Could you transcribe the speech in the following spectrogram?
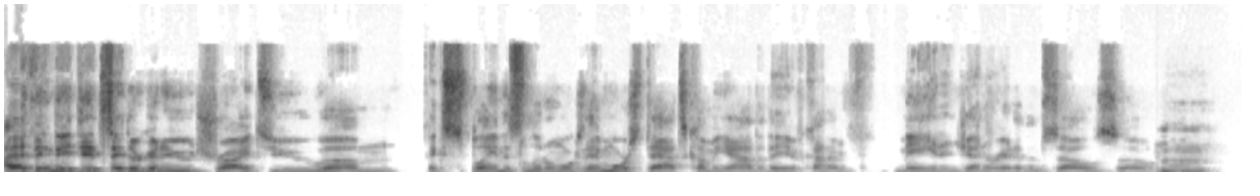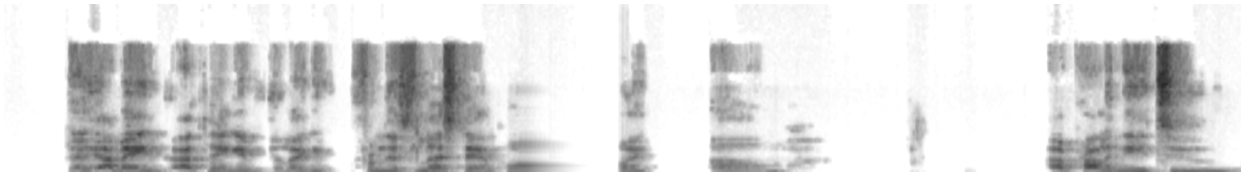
I think they did say they're going to try to um, explain this a little more because they have more stats coming out that they have kind of made and generated themselves. So, um, mm-hmm. I mean, I think if like if, from this list standpoint, um, I probably need to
